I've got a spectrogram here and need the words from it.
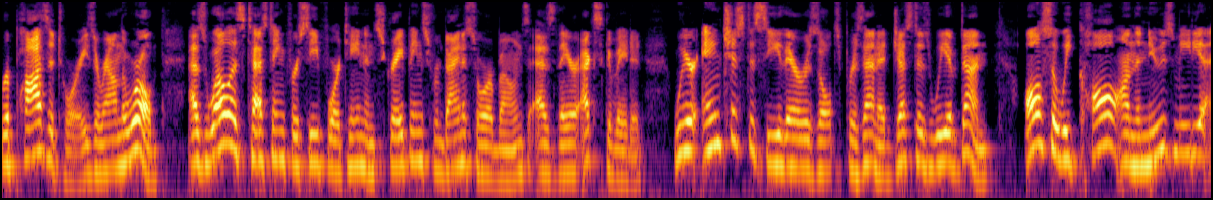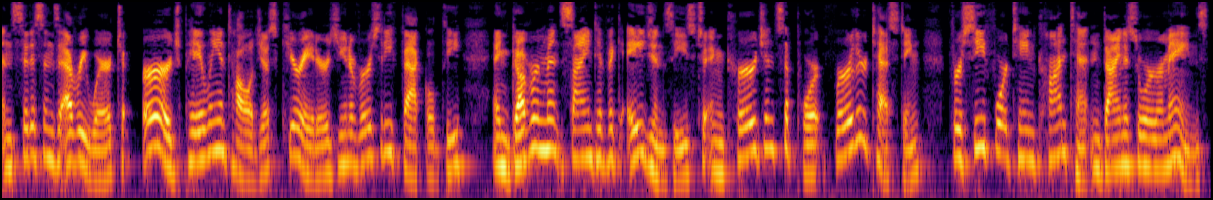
repositories around the world, as well as testing for C14 and scrapings from dinosaur bones as they are excavated. We are anxious to see their results presented, just as we have done. Also, we call on the news media and citizens everywhere to urge paleontologists, curators, university faculty, and government scientific agencies to encourage and support further testing for C14 content in dinosaur remains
